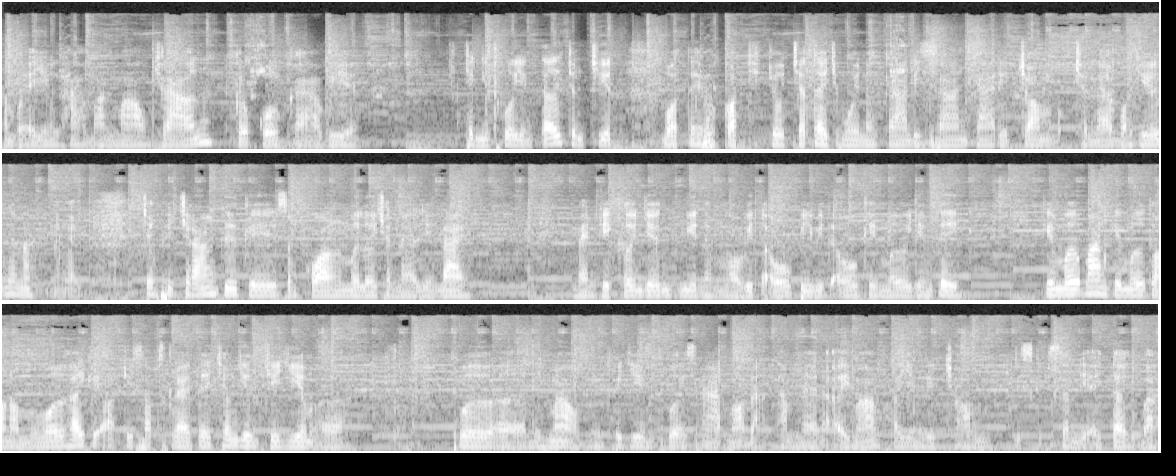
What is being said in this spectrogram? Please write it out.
ដើម្បីឲ្យយើងថាបានម៉ោងច្រើនគ្រប់គោលការណ៍វា ចឹងយើងធ្វើយ៉ាងទៅជនជាតិបរទេសគាត់ចូលចិត្តទៅជាមួយនឹងការ design ការរៀបចំ channel របស់យើងណាហ្នឹងហើយចឹងភាគច្រើនគឺគេសម្គាល់មើលលើ channel យើងដែរមិនមែនគេឃើញយើងមានតែមួយវីដេអូពីរវីដេអូគេមើលយើងទេគេមើលបានគេមើលតោះតែមើលហើយគេអត់ជួយ subscribe ទេអញ្ចឹងយើងព្យាយាមអឺធ្វើនេះមកយើងធ្វើយាមធ្វើឲ្យស្អាតមកដាក់ thumbnail ដាក់អីមកហើយយើងរៀបចំ description នេះអីទៅបាទ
